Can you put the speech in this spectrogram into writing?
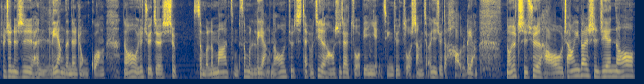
就真的是很亮的那种光，然后我就觉得是怎么了吗？怎么这么亮？然后就是在我记得好像是在左边眼睛，就是左上角，一直觉得好亮，然后就持续了好长一段时间，然后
